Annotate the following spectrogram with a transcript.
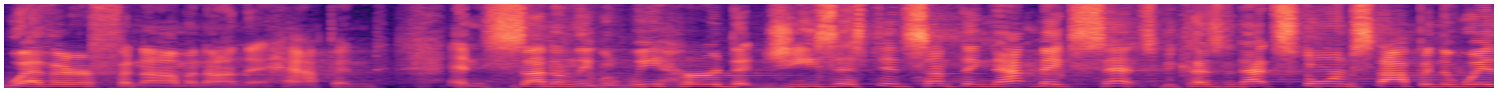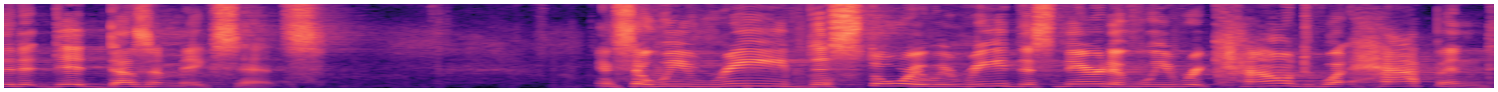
weather phenomenon that happened. And suddenly, when we heard that Jesus did something, that makes sense because that storm stopping the way that it did doesn't make sense. And so we read this story, we read this narrative, we recount what happened.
